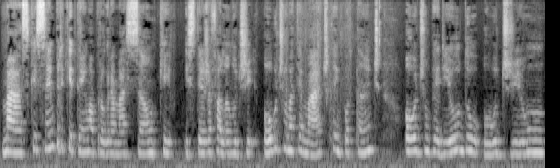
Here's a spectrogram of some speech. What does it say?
mas que sempre que tem uma programação que esteja falando de ou de uma temática importante ou de um período ou de um,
